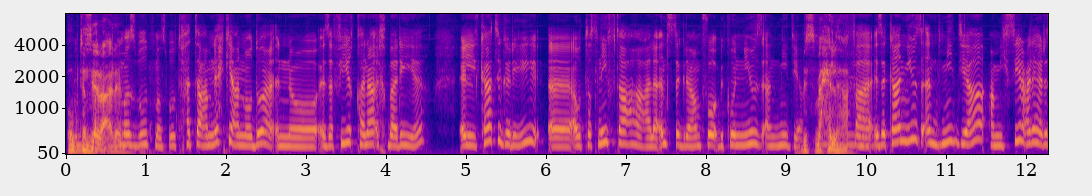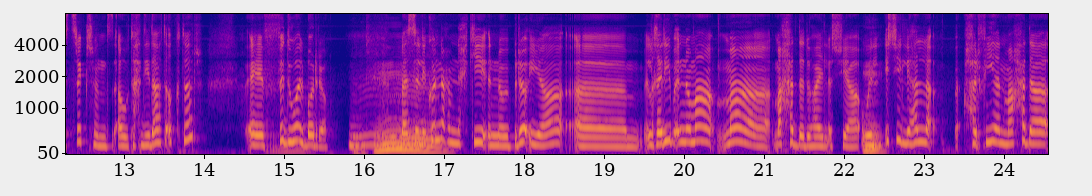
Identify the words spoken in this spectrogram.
وبتمنع علينا مزبوط مزبوط. حتى عم نحكي عن موضوع إنه إذا في قناة إخبارية ال category آه، أو التصنيف تاعها على انستغرام فوق بيكون news and media بيسمح لها. فإذا كان news and media عم يصير عليها restrictions أو تحديدات أكثر في دول برا. بس اللي كنا عم نحكيه إنه برؤيا الغريب إنه ما ما ما حددوا هاي الأشياء. والإشي اللي هلأ حرفيا ما حدا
